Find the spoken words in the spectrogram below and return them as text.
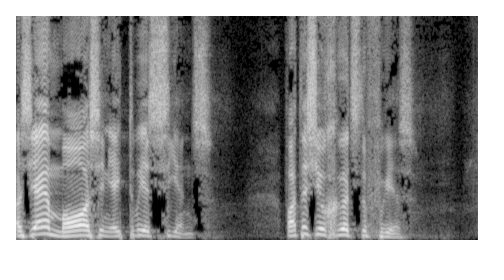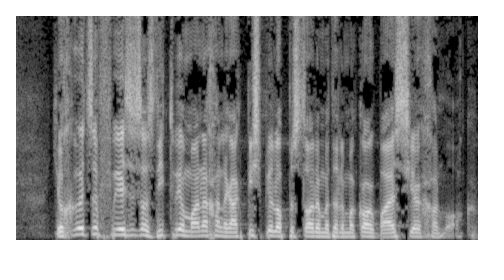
As jy 'n ma is en jy twee seuns, wat is jou grootste vrees? Jou grootste vrees is as die twee manne gaan rugby speel op 'n stadion met hulle mekaar baie seer gaan maak.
